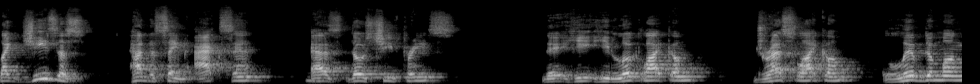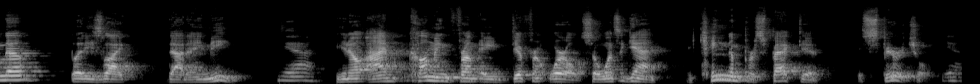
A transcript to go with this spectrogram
like Jesus had the same accent as those chief priests. They, he he looked like them, dressed like them, lived among them, but he's like that ain't me. Yeah. You know, I'm coming from a different world. So once again, a kingdom perspective is spiritual. Yeah.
